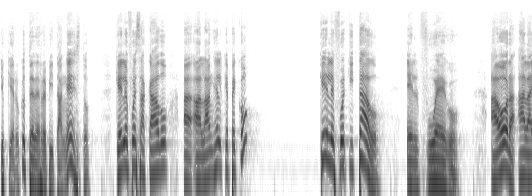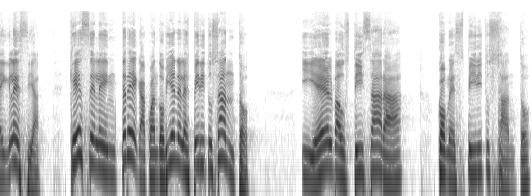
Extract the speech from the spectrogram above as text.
yo quiero que ustedes repitan esto, ¿Qué le fue sacado al ángel que pecó? ¿Qué le fue quitado? El fuego. Ahora, a la iglesia, ¿qué se le entrega cuando viene el Espíritu Santo? Y él bautizará con Espíritu Santo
